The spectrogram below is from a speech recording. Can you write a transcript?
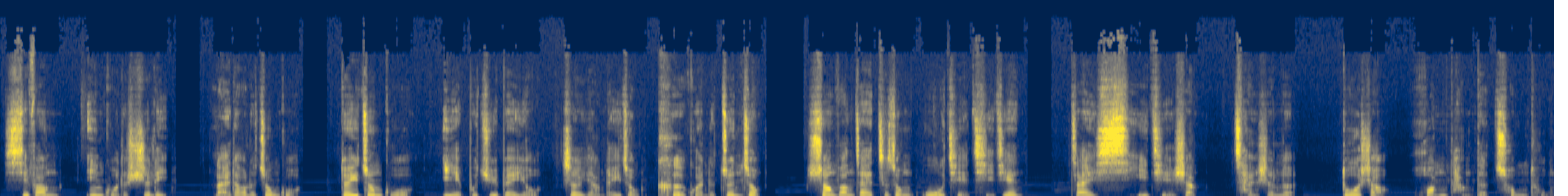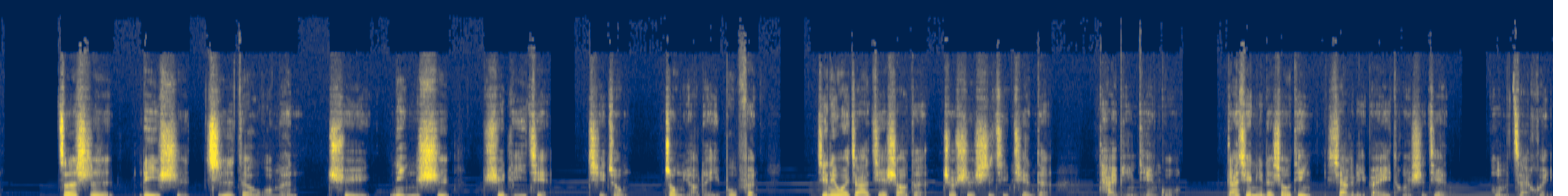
西方英国的势力来到了中国。对于中国也不具备有这样的一种客观的尊重，双方在这种误解期间，在细节上产生了多少荒唐的冲突，这是历史值得我们去凝视、去理解其中重要的一部分。今天为大家介绍的就是石景谦的《太平天国》，感谢你的收听，下个礼拜一同一时间我们再会。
